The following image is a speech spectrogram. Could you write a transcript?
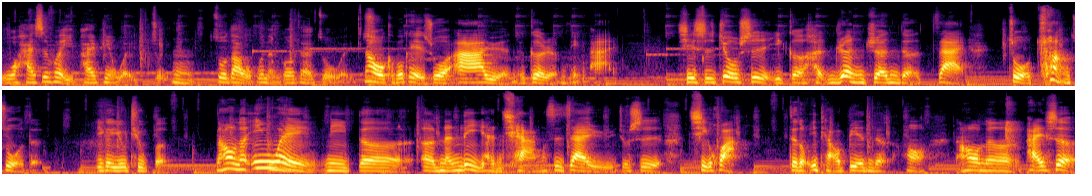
我还是会以拍片为主，嗯，做到我不能够再做为主。那我可不可以说，阿元的个人品牌其实就是一个很认真的在做创作的一个 YouTuber？然后呢，因为你的呃能力很强，是在于就是企划这种一条边的哈，然后呢拍摄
